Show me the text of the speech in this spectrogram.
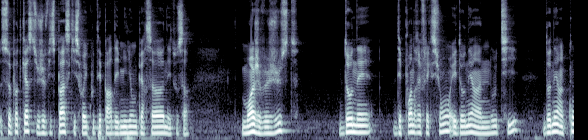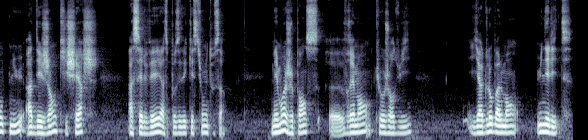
ce podcast, je vise pas à ce qu'il soit écouté par des millions de personnes et tout ça. Moi, je veux juste donner des points de réflexion et donner un outil, donner un contenu à des gens qui cherchent à s'élever, à se poser des questions et tout ça. Mais moi je pense euh, vraiment qu'aujourd'hui, il y a globalement une élite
